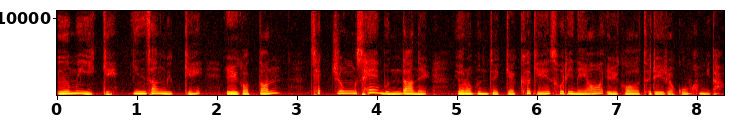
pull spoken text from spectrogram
의미 있게 인상 깊게 읽었던 책 중 세 문단을 여러분들께 크게 소리내어 읽어 드리려고 합니다.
